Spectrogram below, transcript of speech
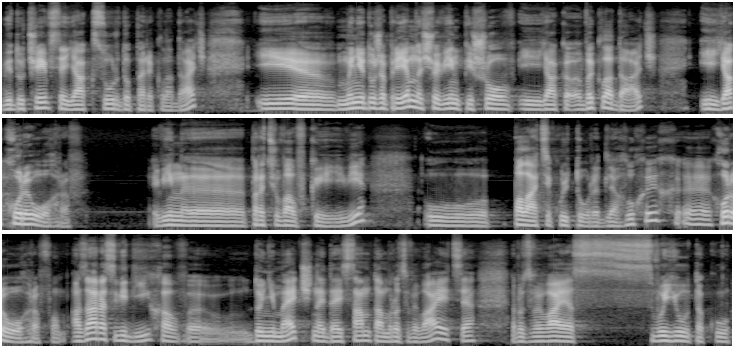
відучився як сурдоперекладач. І е, мені дуже приємно, що він пішов і як викладач, і як хореограф. Він працював в Києві у Палаці культури для глухих е, хореографом. А зараз від'їхав е, до Німеччини, де й сам там розвивається, розвиває свою таку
